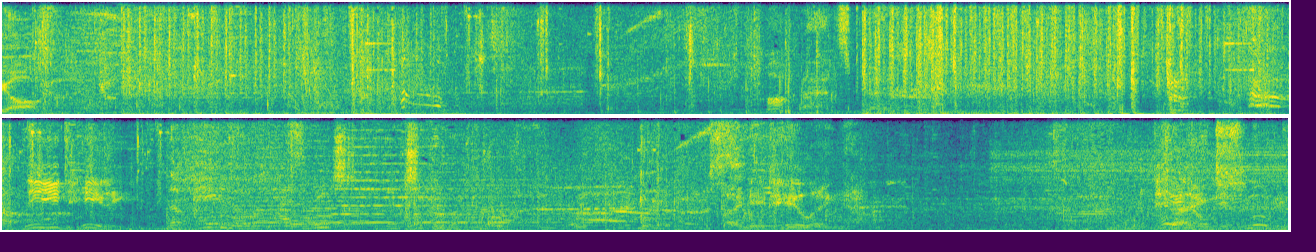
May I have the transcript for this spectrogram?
We all got it coming. That's better. Need healing. The payload has reached the checkpoint. I need healing. Payload Thanks. is moving.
